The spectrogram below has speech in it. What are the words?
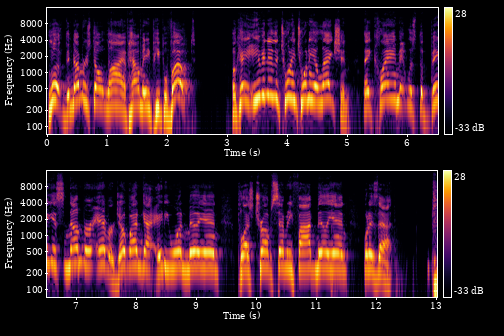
Look, the numbers don't lie of how many people vote. Okay, even in the 2020 election, they claim it was the biggest number ever. Joe Biden got 81 million plus Trump 75 million. What is that?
